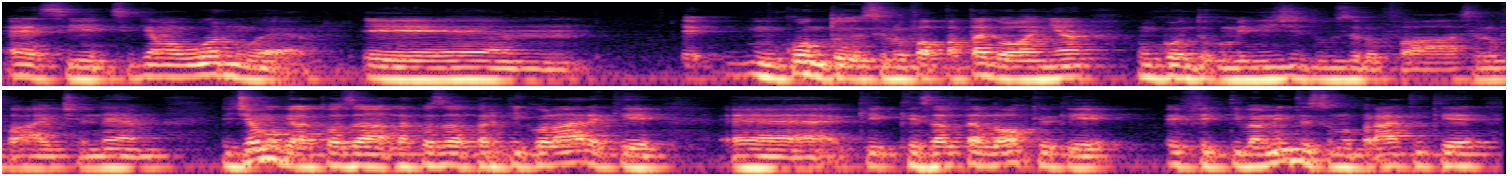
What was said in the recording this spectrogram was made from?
Eh sì, si chiama Warmware e... Um, un conto se lo fa Patagonia, un conto come dici tu se lo fa, se lo fa H&M. Diciamo che la cosa, la cosa particolare che, eh, che, che salta all'occhio è che effettivamente sono pratiche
